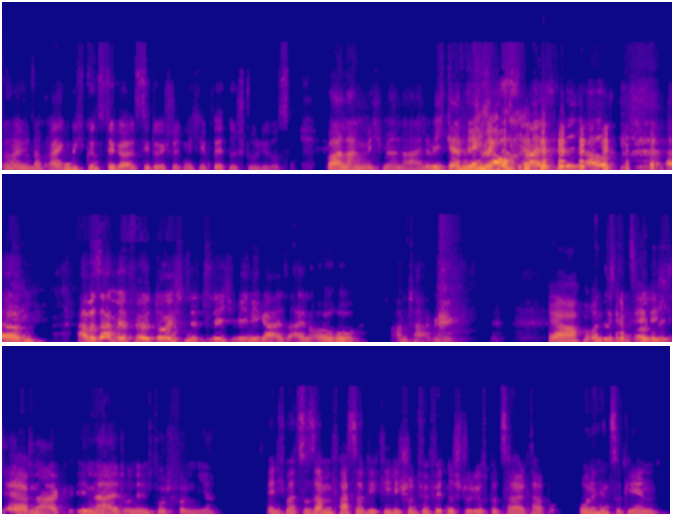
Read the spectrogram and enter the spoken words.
Ja, eigentlich günstiger als die durchschnittlichen Fitnessstudios. Ich war lange nicht mehr in einem. Ich kenne mich ich mit auch. Preis nicht aus. ähm, aber sagen wir für durchschnittlich weniger als ein Euro am Tag. Ja, und das ganz ehrlich. Ähm, Tag Inhalt und Input von mir. Wenn ich mal zusammenfasse, wie viel ich schon für Fitnessstudios bezahlt habe, ohne hinzugehen,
